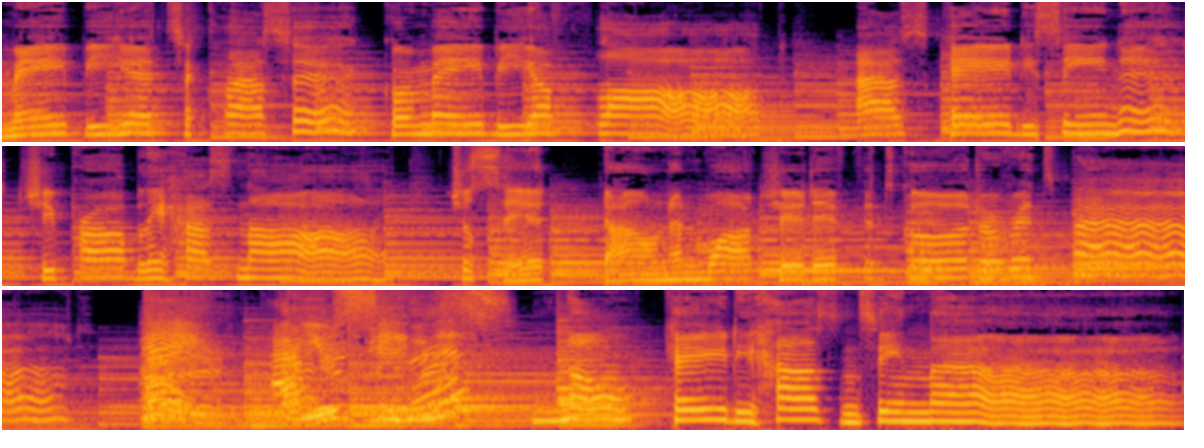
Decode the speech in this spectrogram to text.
Maybe it's a classic or maybe a flop. Has Katie seen it? She probably has not. She'll sit down and watch it if it's good or it's bad. Hey, have you seen this? No, Katie hasn't seen that.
